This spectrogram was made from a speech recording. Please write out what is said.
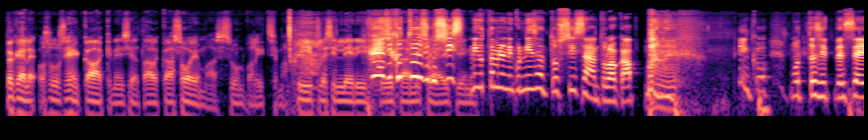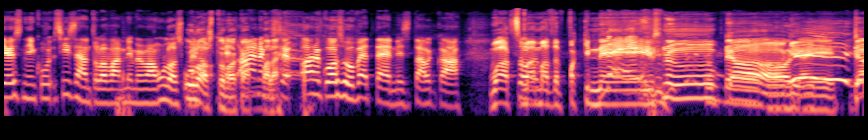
pökäle osuu siihen kaakki, niin sieltä alkaa soimaan se sun valitsema Beatlesin ledi. Tai kun toisi mikä siis, ikinä. niin tämmöinen niin, niin sanottu sisääntulokappale. Mm. niin kuin, mutta sitten se ei olisi niin kuin sisääntulo, vaan nimenomaan ulos. Ulostulokappale. Aina kun, se, aina kun osuu veteen, niin sitten alkaa What's Soi- my motherfucking name? Name. Snoop Dogg. Dogg.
